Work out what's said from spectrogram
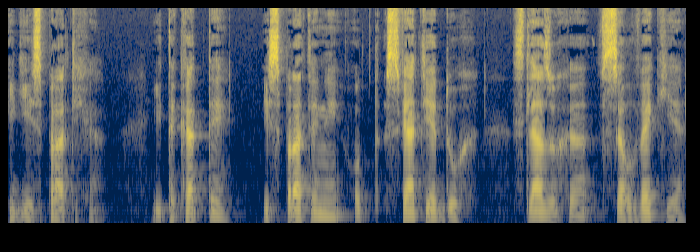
и ги изпратиха. И така те, изпратени от Святия Дух, слязоха в Селвекия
